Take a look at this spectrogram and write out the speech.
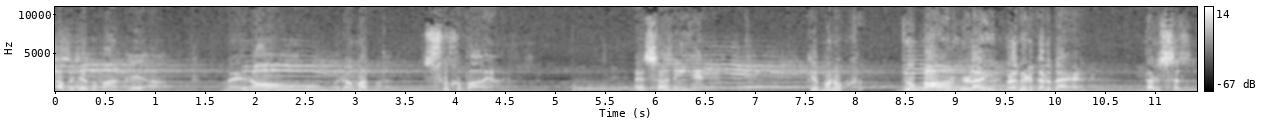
ਸਭ ਜਗ ਬਾਂਧਿਆ। ਮੈਂ ਰਾਮ ਰਮਤ ਸੁਖ ਪਾਇਆ। ਐਸਾ ਨਹੀਂ ਹੈ ਕਿ ਮਨੁੱਖ ਜੋ ਬਾਹਰ ਲੜਾਈ ਪ੍ਰਗਟ ਕਰਦਾ ਹੈ, ਦਰਸਲ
